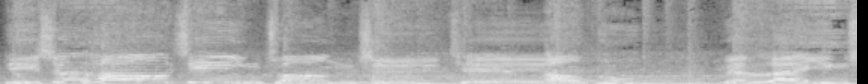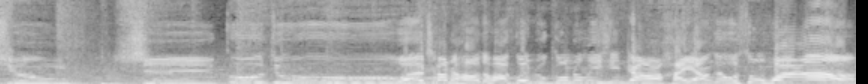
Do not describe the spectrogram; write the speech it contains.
一身豪情壮志铁傲骨，原来英雄。是孤独。我要唱的好的话，关注公众微信账号“海洋”，给我送花啊！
